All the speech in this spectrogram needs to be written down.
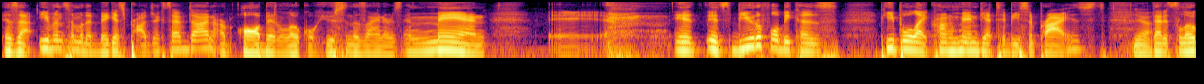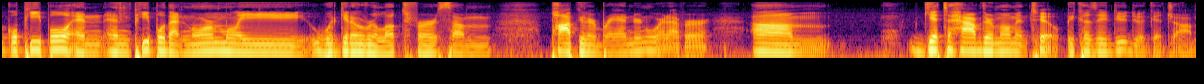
is that even some of the biggest projects i've done have all been local houston designers. And man eh, it, it's beautiful because people like Khruangbin get to be surprised Yeah. that it's local people and and people that normally would get overlooked for some popular brand or whatever um, get to have their moment too because they do do a good job.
